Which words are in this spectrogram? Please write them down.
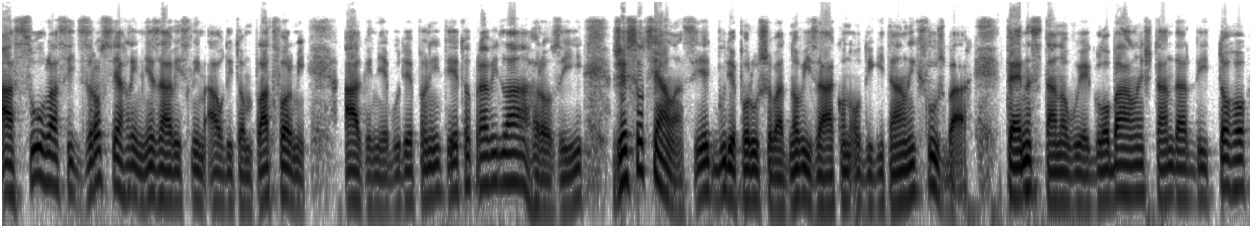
a súhlasiť s rozsiahlým nezávislým auditom platformy. Ak nebude plniť tieto pravidlá, hrozí, že sociálna sieť bude porušovať nový zákon o digitálnych službách. Ten stanovuje globálne štandardy toho,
